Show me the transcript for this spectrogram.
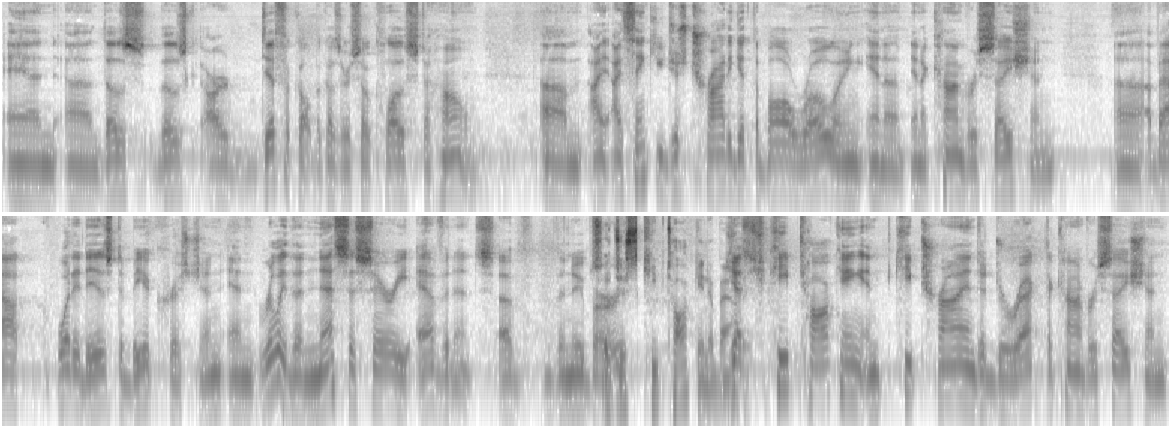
And uh, those, those are difficult because they're so close to home um, I, I, think you just try to get the ball rolling in a, in a conversation uh, about what it is to be a Christian and really the necessary evidence of the new birth. So just keep talking about just it. Just keep talking and keep trying to direct the conversation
